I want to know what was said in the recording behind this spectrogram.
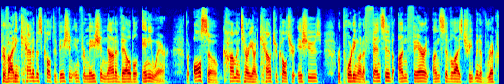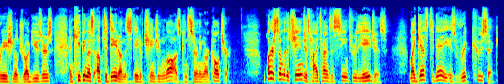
providing cannabis cultivation information not available anywhere, but also commentary on counterculture issues, reporting on offensive, unfair, and uncivilized treatment of recreational drug users, and keeping us up to date on the state of changing laws concerning our culture. What are some of the changes High Times has seen through the ages? My guest today is Rick Cusick.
